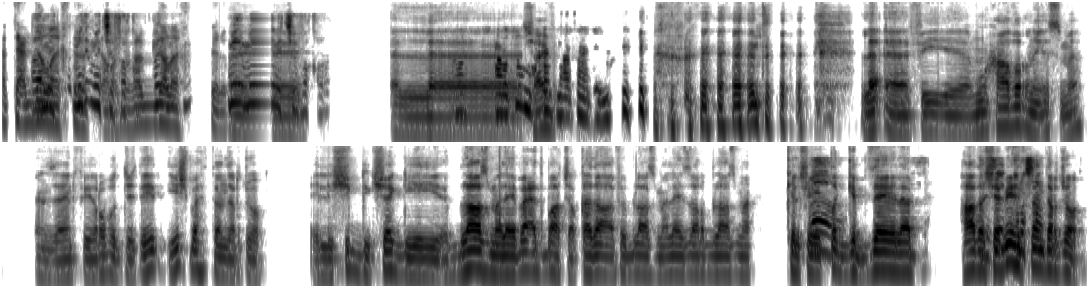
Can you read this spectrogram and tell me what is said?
حتى عبد الله يختلف مين تشوف عبد الله يختلف. مين مين تشوف اقوى؟ شايف لا في مو حاضرني اسمه. إنزين في روبوت جديد يشبه Thunderjaw. اللي يشقك شق بلازما لي بعد باكر. قذائف بلازما ليزر بلازما كل شيء يطق آه. بذيله. هذا شبيه Thunderjaw.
